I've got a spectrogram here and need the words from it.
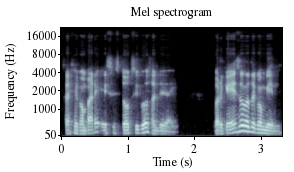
¿sabes qué, compare? Ese es tóxico, sal de ahí. Porque eso no te conviene.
